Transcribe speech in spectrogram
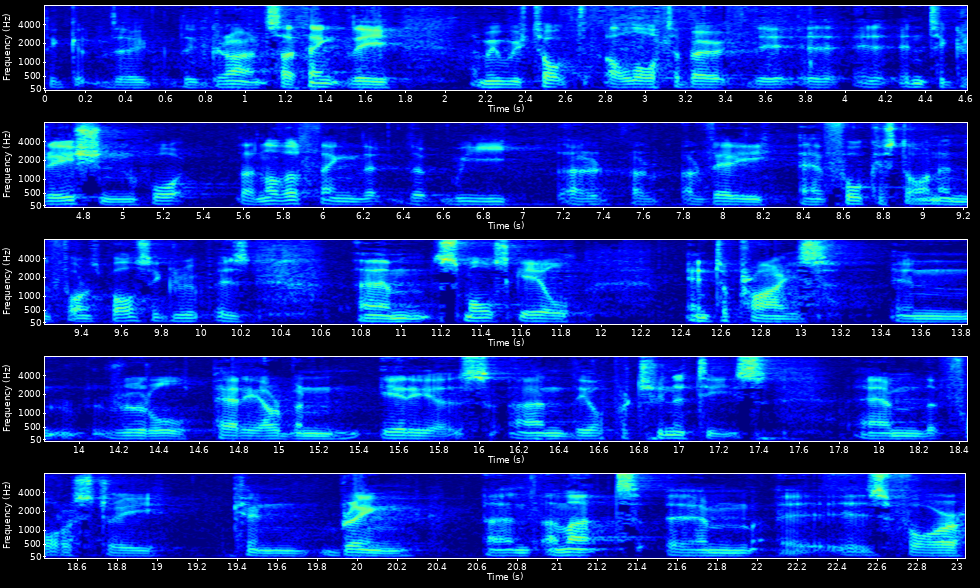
the, the, the grants. I think the, I mean, we've talked a lot about the uh, integration. What another thing that, that we are, are, are very uh, focused on in the Forest Policy Group is um, small-scale enterprise in rural, peri-urban areas and the opportunities um, that forestry can bring. And, and that um, is for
